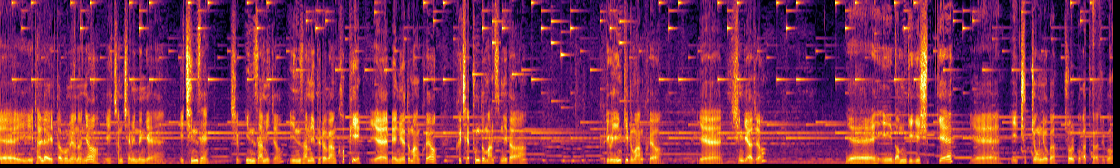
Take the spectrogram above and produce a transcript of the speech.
예, 이 이탈리아에 있다 보면은요, 이 참 재밌는 게 이 진생, 즉 인삼이죠. 인삼이 들어간 커피, 예, 메뉴에도 많고요. 그 제품도 많습니다. 그리고 인기도 많고요. 예, 신기하죠? 예, 이 넘기기 쉽게 예, 이 죽 종류가 좋을 것 같아가지고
